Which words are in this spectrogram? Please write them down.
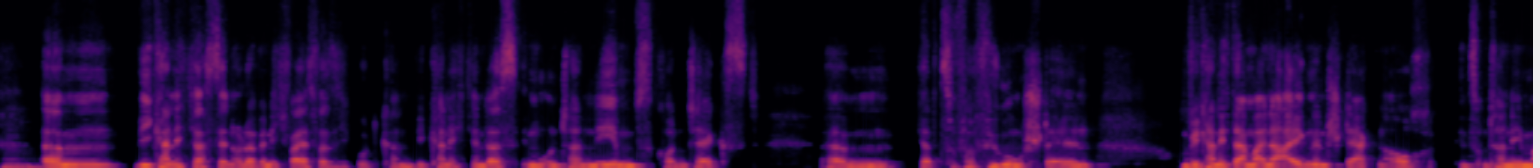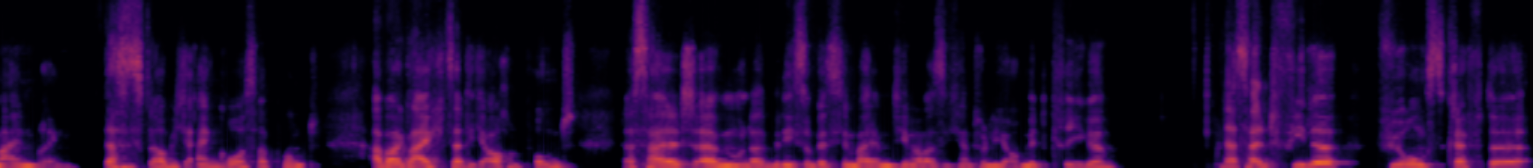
Mhm. Ähm, wie kann ich das denn, oder wenn ich weiß, was ich gut kann, wie kann ich denn das im Unternehmenskontext ähm, ja, zur Verfügung stellen? Und wie kann ich da meine eigenen Stärken auch ins Unternehmen einbringen? Das ist, glaube ich, ein großer Punkt, aber gleichzeitig auch ein Punkt, dass halt, ähm, und da bin ich so ein bisschen bei dem Thema, was ich natürlich auch mitkriege, dass halt viele Führungskräfte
